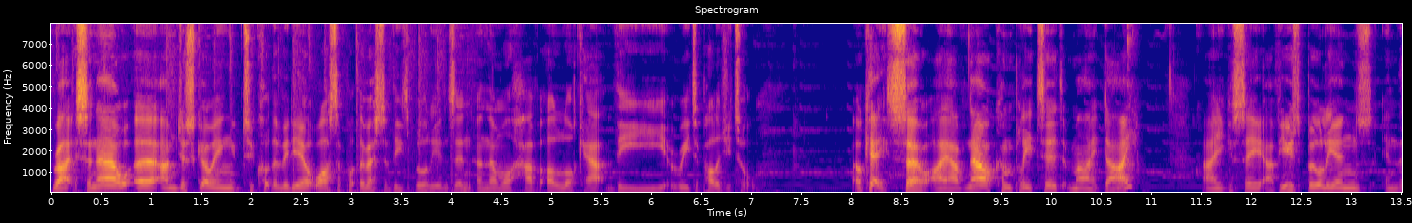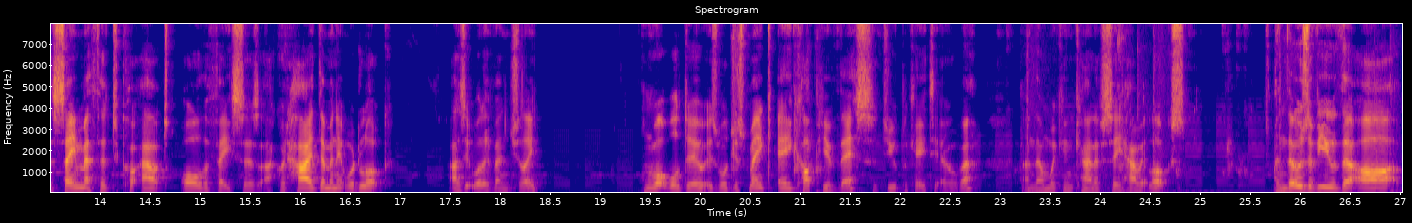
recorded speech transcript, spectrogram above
Right, so now uh, I'm just going to cut the video whilst I put the rest of these booleans in, and then we'll have a look at the retopology tool. Okay, so I have now completed my die. And you can see I've used booleans in the same method to cut out all the faces. I could hide them and it would look as it will eventually. And what we'll do is we'll just make a copy of this, duplicate it over, and then we can kind of see how it looks. And those of you that are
